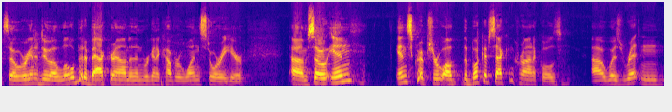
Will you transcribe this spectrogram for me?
so we're going to do a little bit of background and then we're going to cover one story here. Um, so in in Scripture, well, the book of Second Chronicles uh, was written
